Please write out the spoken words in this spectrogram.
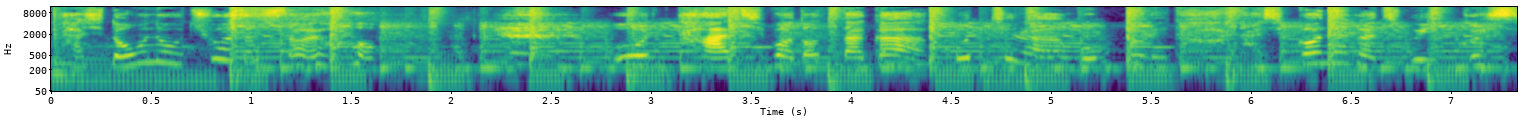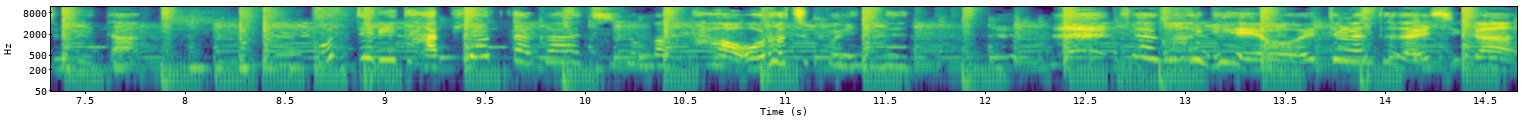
다시 너무너무 추워졌어요. 옷 다 집어 넣었다가 코트랑 목도리 다 다시 꺼내가지고 입고 있습니다. 꽃들이 다 피었다가 지금 막 다 얼어 죽고 있는 상황이에요. 애틀란타 날씨가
